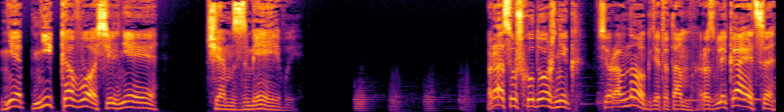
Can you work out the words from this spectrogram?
нет никого сильнее, чем Змеевы. Раз уж художник все равно где-то там развлекается,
